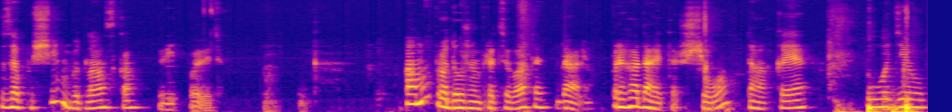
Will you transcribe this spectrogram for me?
Запишіть, будь ласка, відповідь. А ми продовжуємо працювати далі. Пригадайте, що таке поділ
